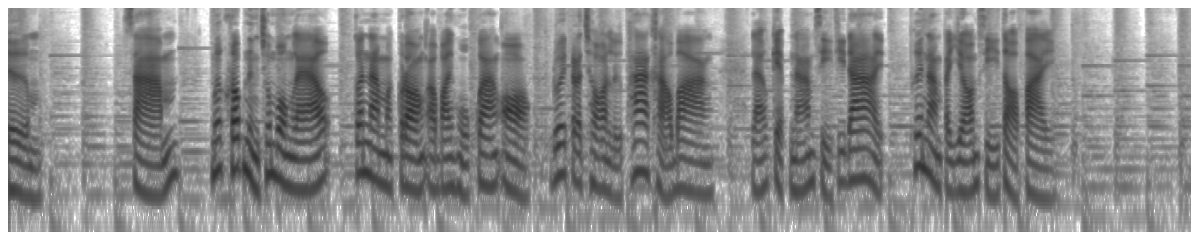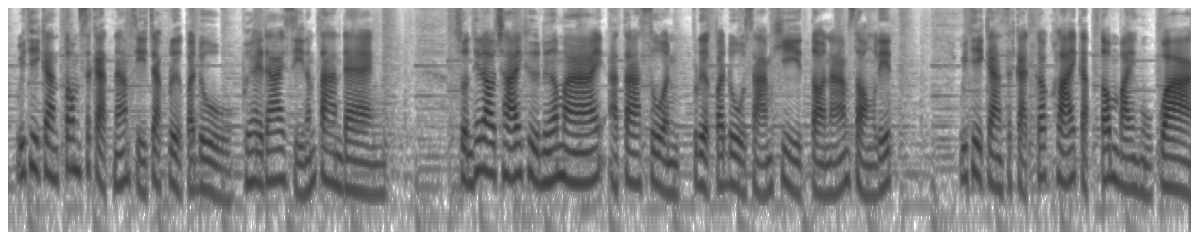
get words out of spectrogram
เดิม 3. เมื่อครบ 1 ชั่วโมงแล้ว ก็นำมากรองเอาใบหูกวางออกด้วยกระชอนหรือผ้าขาวบาง แล้วเก็บน้ำสีที่ได้ เพื่อนำไปย้อมสีต่อไป วิธีการต้มสกัดน้ำสีจากเปลือกประดู่เพื่อให้ได้สีน้ำตาลแดง ส่วนที่เราใช้คือเนื้อไม้ อัตราส่วนเปลือกประดู่3ขีดต่อน้ำ2ลิตร วิธีการสกัดก็คล้ายกับต้มใบหูกวาง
